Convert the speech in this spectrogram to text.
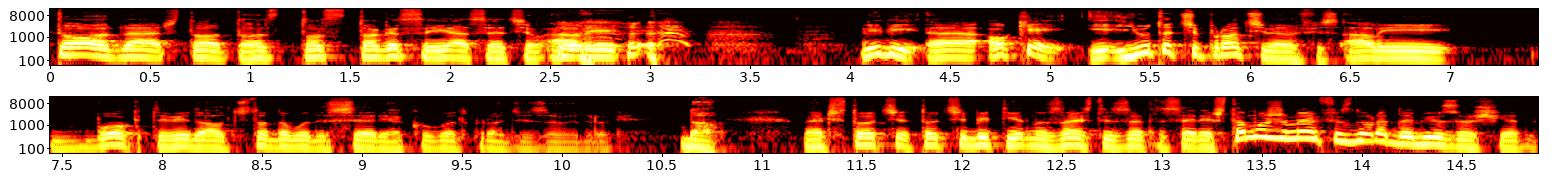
to, znaš, to, to, to, toga se i ja sećam. Ali, vidi, uh, ok, Juta će proći Memphis, ali Bog te vidio, ali će to da bude serija kogod prođe za ove druge. Da. Znači, to će, to će biti jedna zaista izuzetna serija. Šta može Memphis da uradi da bi uzeo još jednu?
